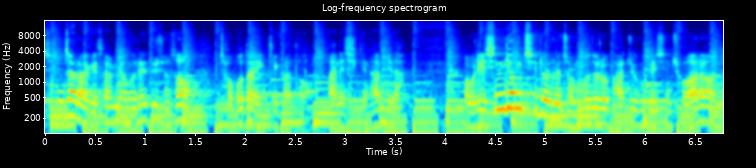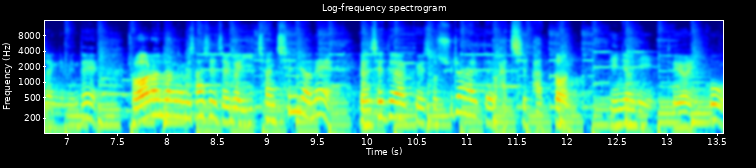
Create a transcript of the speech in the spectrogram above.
친절하게 설명을 해주셔서 저보다 인기가 더 많으시긴 합니다. 어, 우리 신경치료를 전문으로 봐주고 계신 조아라 원장님인데 조아라 원장님이 사실 제가 2007년에 연세대학교에서 수련할 때 같이 봤던 인연이 되어 있고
